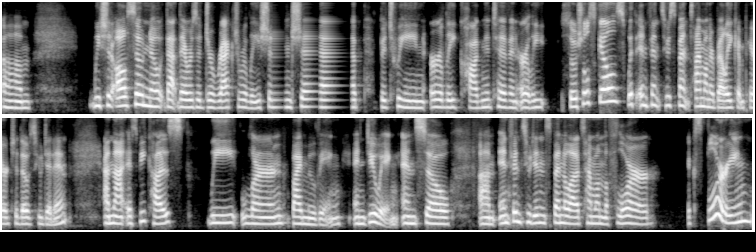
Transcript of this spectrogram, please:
Um, we should also note that there was a direct relationship between early cognitive and early social skills with infants who spent time on their belly compared to those who didn't. And that is because we learn by moving and doing. And so, um, infants who didn't spend a lot of time on the floor exploring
